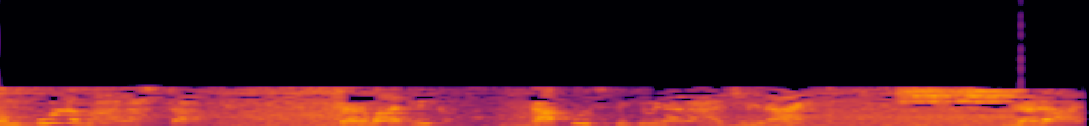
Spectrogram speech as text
संपूर्ण महाराष्ट्रात सर्वाधिक कापूस पिकविणारा हा जिल्हा आहे. जगात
